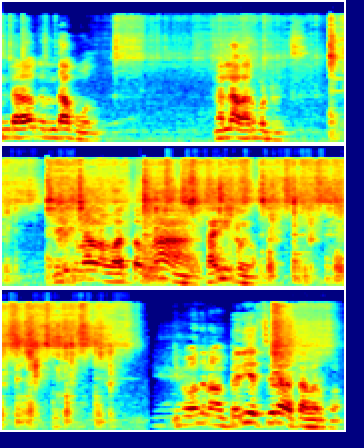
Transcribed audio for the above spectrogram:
இந்த அளவுக்கு இருந்தால் போதும். நல்லா வறுபட்டுருச்சு. இதுக்கு மேலே நம்ம வறுத்தோம்னா கருகி போயிடும் இப்போ வந்து நம்ம பெரிய சீரகத்தை வறுப்போம்.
